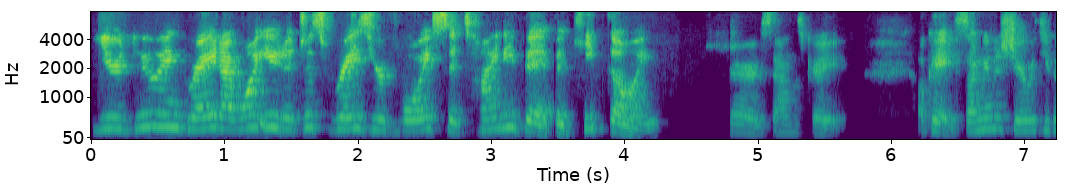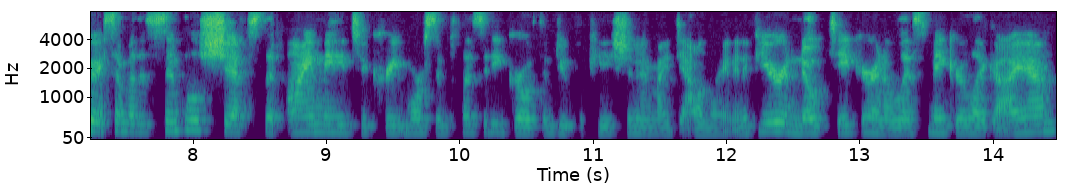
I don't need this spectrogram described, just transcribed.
You're doing great. I want you to just raise your voice a tiny bit, but keep going. Sure, sounds great. Okay, so I'm to share with you guys some of the simple shifts that I made to create more simplicity, growth, and duplication in my downline. And if you're a note taker and a list maker like I am,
